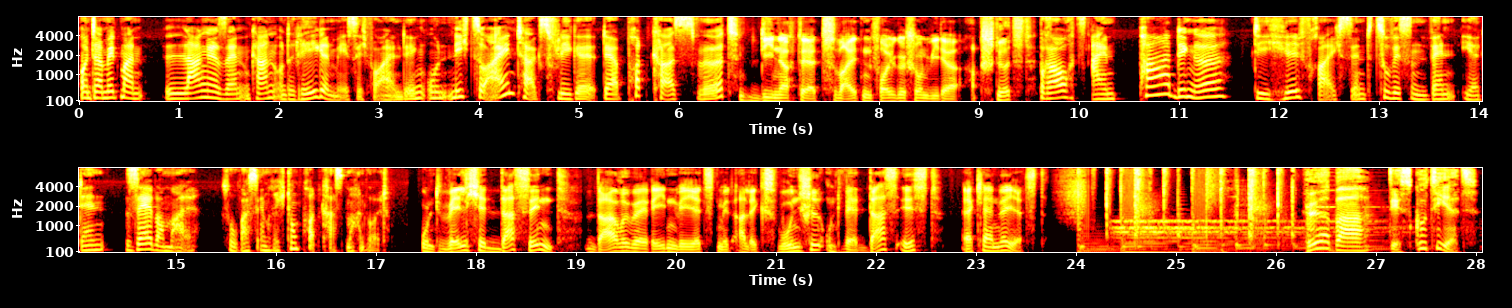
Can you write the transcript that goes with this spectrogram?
Und damit man lange senden kann und regelmäßig vor allen Dingen und nicht zur Eintagspflege der Podcasts wird, Die nach der zweiten Folge schon wieder abstürzt. braucht's ein paar Dinge, die hilfreich sind zu wissen, wenn ihr denn selber mal sowas in Richtung Podcast machen wollt. Und welche das sind, darüber reden wir jetzt mit Alex Wunschel. Und wer das ist, erklären wir jetzt. Hörbar diskutiert.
